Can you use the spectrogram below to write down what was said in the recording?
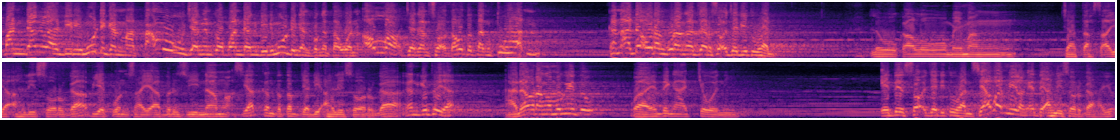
pandanglah dirimu dengan matamu. Jangan kau pandang dirimu dengan pengetahuan Allah. Jangan sok tahu tentang Tuhan. Kan ada orang kurang ajar sok jadi Tuhan. Loh kalau memang jatah saya ahli surga biarpun saya berzina maksiat kan tetap jadi ahli surga kan gitu ya? Ada orang ngomong gitu. Wah ente ngaco nih ente sok jadi Tuhan. Siapa bilang ente ahli surga? Ayo.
